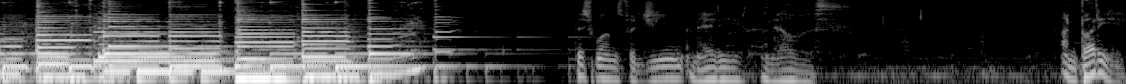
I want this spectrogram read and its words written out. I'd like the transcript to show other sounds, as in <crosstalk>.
This one's for Gene and Eddie and Elvis. And Buddy.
